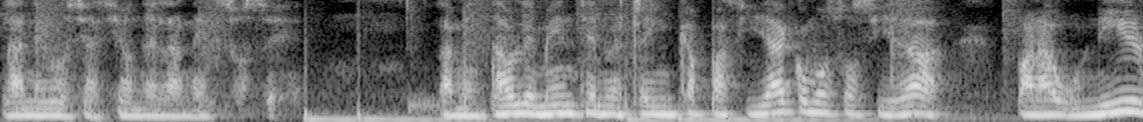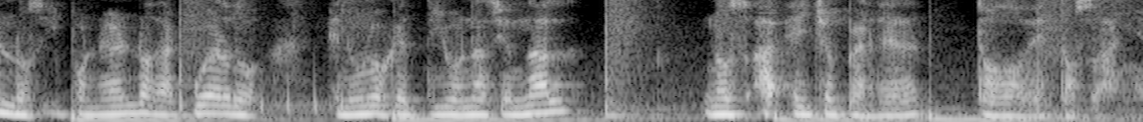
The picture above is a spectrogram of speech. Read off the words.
la negociación del anexo C. Lamentablemente nuestra incapacidad como sociedad para unirnos y ponernos de acuerdo en un objetivo nacional nos ha hecho perder todos estos años.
